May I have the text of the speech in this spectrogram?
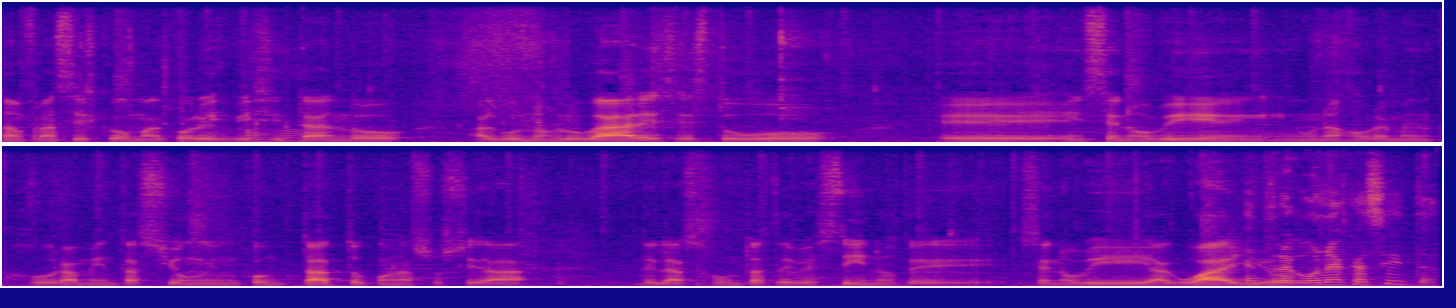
San Francisco de Macorís, visitando algunos lugares, estuvo eh, en Cenoví en, en una juramen- juramentación, en un contacto con la sociedad de las juntas de vecinos de Cenoví, Aguayo. ¿Entregó una casita?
